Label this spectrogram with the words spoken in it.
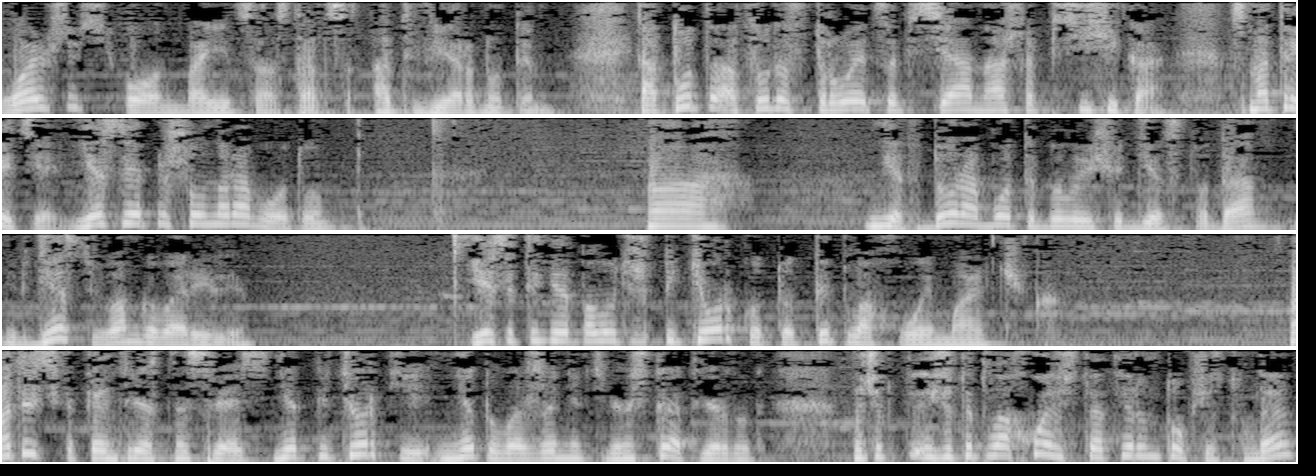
больше всего он боится остаться отвергнутым. А тут отсюда строится вся наша психика. Смотрите, если я пришел на работу, а, нет, до работы было еще детство, да, и в детстве вам говорили, если ты не получишь пятерку, то ты плохой мальчик. Смотрите, какая интересная связь. Нет пятерки, нет уважения к тебе. Значит, ты отвергнут. Значит, если ты плохой, значит, ты отвергнут обществом, да?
